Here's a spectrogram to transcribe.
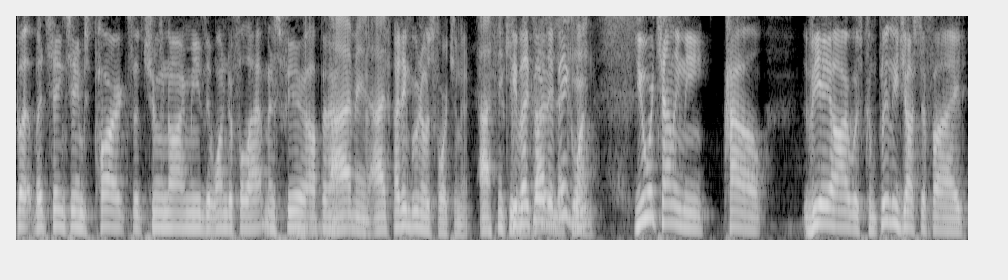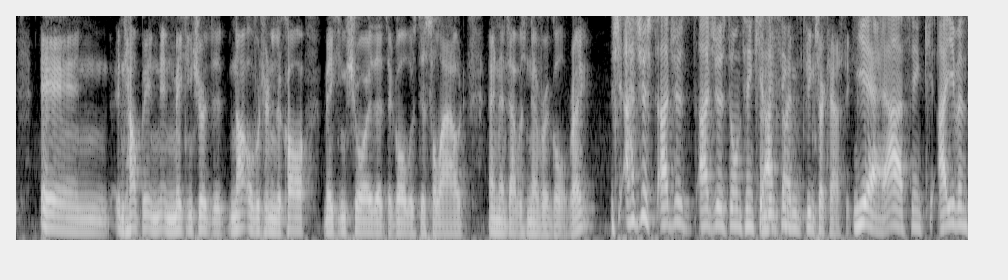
but but St James Park, the Toon Army, the wonderful atmosphere up and I mean, I I think Bruno was fortunate. I think he but go to the big lucky. one. You were telling me how VAR was completely justified in in helping in making sure that not overturning the call, making sure that the goal was disallowed, and that that was never a goal, right? I just I just I just don't think. I, I think am being sarcastic. Yeah, I think I even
